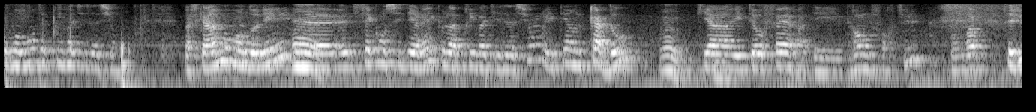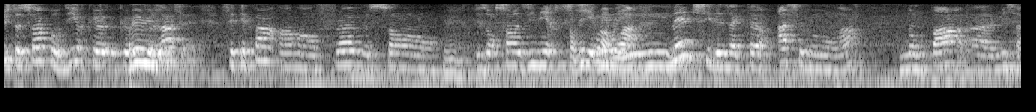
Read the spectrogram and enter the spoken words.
au moment de privatisation. Parce qu'à un moment donné, mm. euh, c'est considéré que la privatisation était un cadeau mm. qui a été offert à des grandes fortunes. C'est juste ça pour dire que, que, que là, c'était pas un, fleuve sans, mm. disons, sans inertie et mémoire. Même si les acteurs, à ce moment-là, n'ont pas euh, mis ça.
